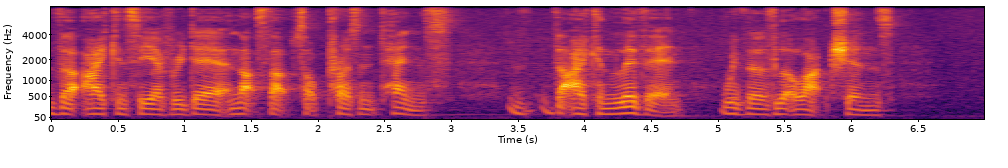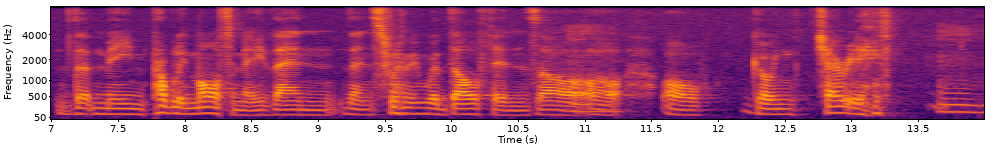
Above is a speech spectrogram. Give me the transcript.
that I can see every day, and that's that sort of present tense that I can live in with those little actions that mean probably more to me than than swimming with dolphins or mm. or, or, going cherrying. Mm.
